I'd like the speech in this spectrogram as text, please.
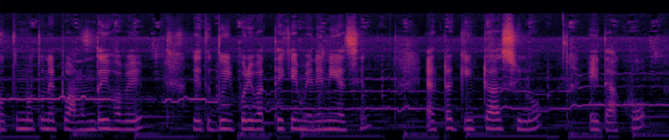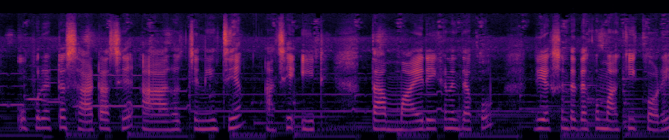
নতুন নতুন একটু আনন্দই হবে। যেহেতু দুই পরিবার থেকে মেনে নিয়েছে। একটা গিফট আসছিল, এই দেখো, উপরে একটা শার্ট আছে আর হচ্ছে নিচে আছে ইট। তা মায়ের এখানে দেখো রিয়াকশানটা দেখো মা কী করে।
